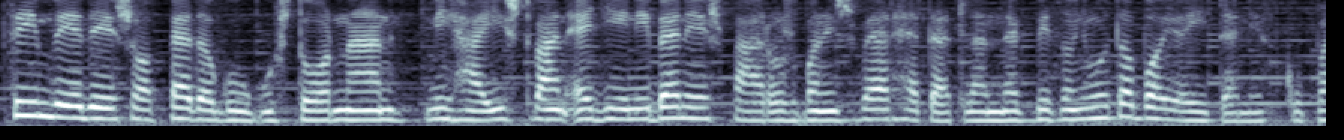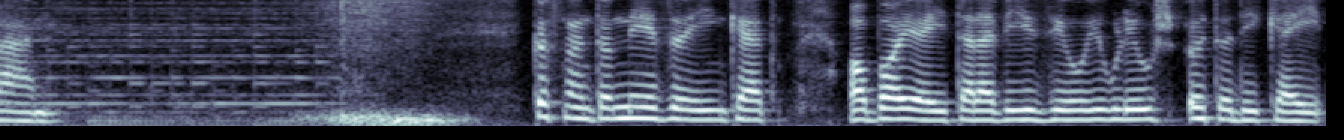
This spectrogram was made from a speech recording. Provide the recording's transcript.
Címvédés a pedagógus tornán. Mihály István egyéniben és párosban is verhetetlennek bizonyult a Bajai teniszkupán. Köszöntöm nézőinket! A Bajai Televízió július 5-i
